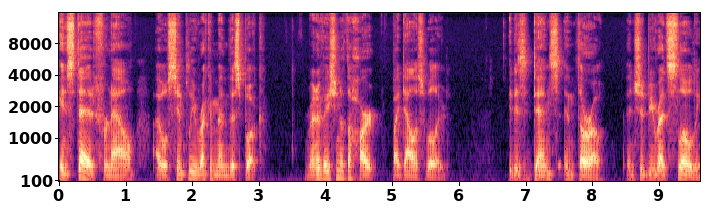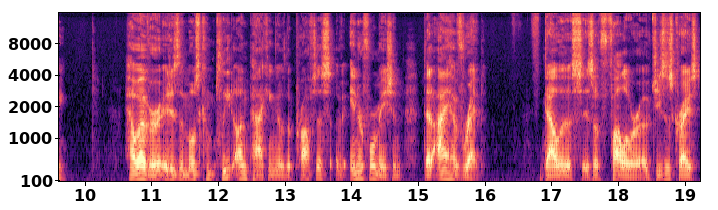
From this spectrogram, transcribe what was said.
Instead, for now, I will simply recommend this book, Renovation of the Heart by Dallas Willard. It is dense and thorough, and should be read slowly. However, it is the most complete unpacking of the process of inner formation that I have read. Dallas is a follower of Jesus Christ,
